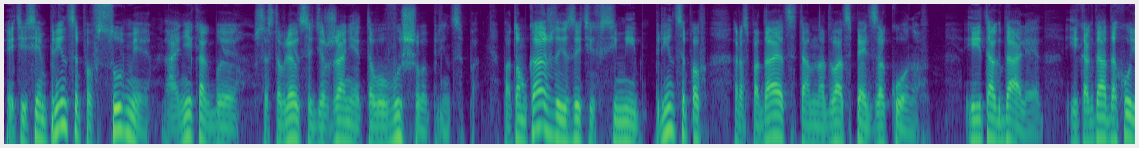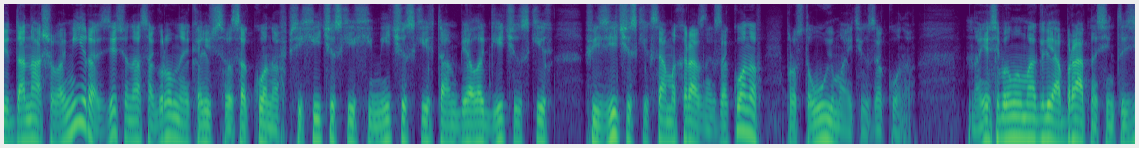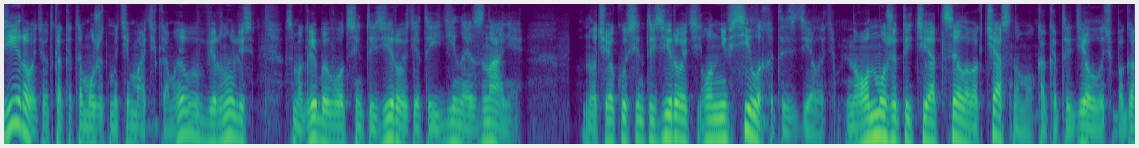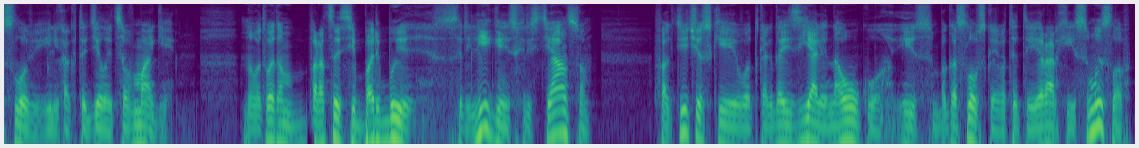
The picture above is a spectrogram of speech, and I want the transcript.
Эти семь принципов в сумме, они как бы составляют содержание того высшего принципа. Потом каждый из этих семи принципов распадается там на 25 законов и так далее. И когда доходит до нашего мира, здесь у нас огромное количество законов психических, химических, там, биологических, физических, самых разных законов, просто уйма этих законов. Но если бы мы могли обратно синтезировать, вот как это может математика, мы вернулись, смогли бы вот синтезировать это единое знание. Но человеку синтезировать, он не в силах это сделать. Но он может идти от целого к частному, как это делалось в богословии или как это делается в магии. Но вот в этом процессе борьбы с религией, с христианством, фактически, вот когда изъяли науку из богословской вот этой иерархии смыслов,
